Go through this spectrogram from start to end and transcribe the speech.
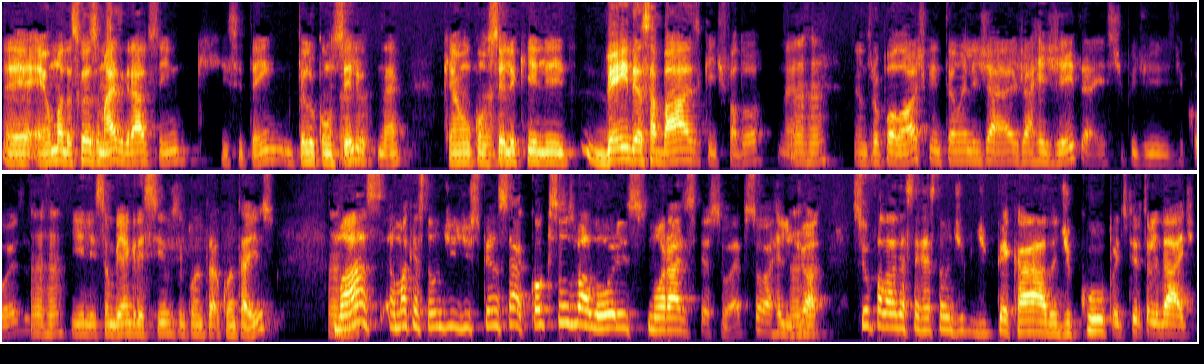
É, é uma das coisas mais graves, sim, que se tem pelo conselho, né? que é um conselho uhum. que ele vem dessa base que a gente falou, né? Uhum. Antropológica, então ele já, já rejeita esse tipo de, de coisa uhum. e eles são bem agressivos enquanto, quanto a isso. Uhum. Mas é uma questão de, de pensar qual que são os valores morais dessa pessoa. É pessoa religiosa? Uhum. Se eu falar dessa questão de, de pecado, de culpa, de espiritualidade,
